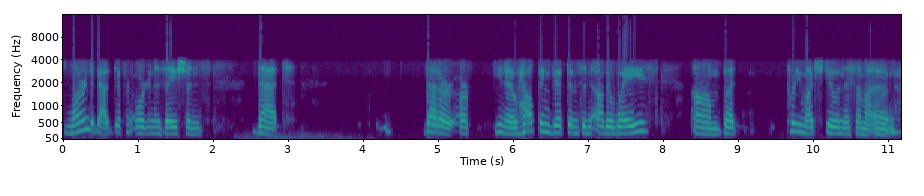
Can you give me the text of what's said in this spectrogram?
learned about different organizations that that are, are you know helping victims in other ways, um, but pretty much doing this on my own.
